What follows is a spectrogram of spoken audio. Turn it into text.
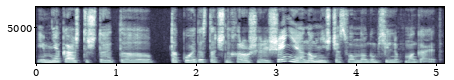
И мне кажется, что это такое достаточно хорошее решение, и оно мне сейчас во многом сильно помогает.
